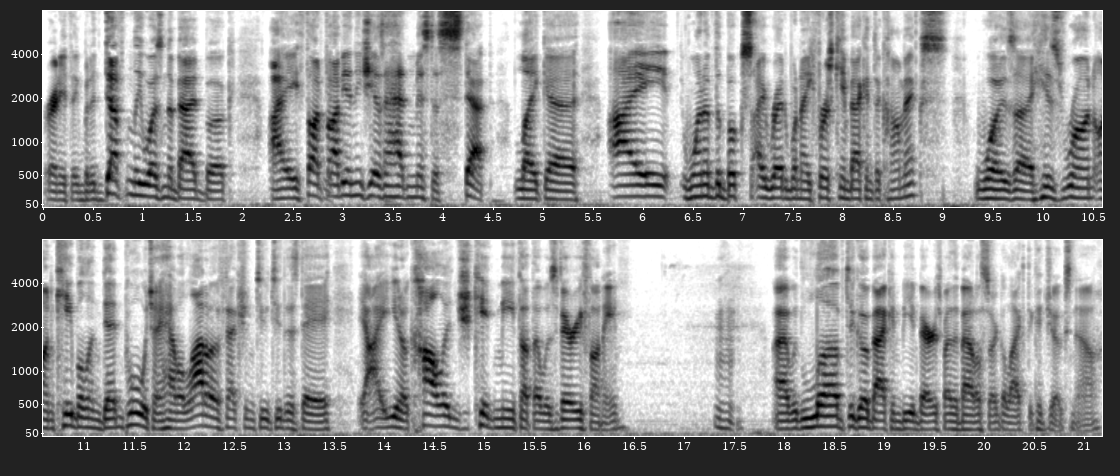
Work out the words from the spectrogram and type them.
or anything, but it definitely wasn't a bad book. I thought Fabian Nicieza hadn't missed a step. Like, uh, I one of the books I read when I first came back into comics was uh, his run on Cable and Deadpool, which I have a lot of affection to to this day. I, you know, college kid me thought that was very funny. I would love to go back and be embarrassed by the Battlestar Galactica jokes now.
